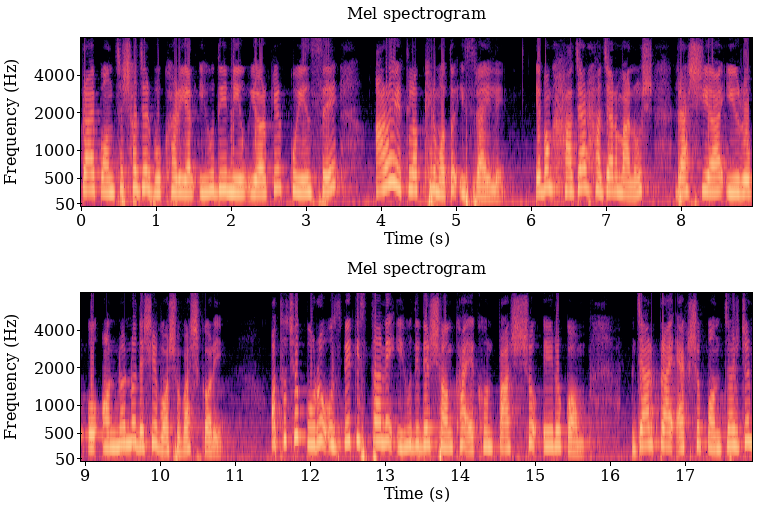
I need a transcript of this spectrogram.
প্রায় পঞ্চাশ হাজার বুখারিয়ান ইহুদি নিউ ইয়র্কের কুইন্সে আরও এক লক্ষের মতো ইসরায়েলে। এবং হাজার হাজার মানুষ রাশিয়া, ইউরোপ ও অন্যান্য দেশে বসবাস করে। অথচ পুরো উজবেকিস্তানে ইহুদিদের সংখ্যা এখন পাঁচশো এরও কম, যার প্রায় একশো পঞ্চাশ জন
